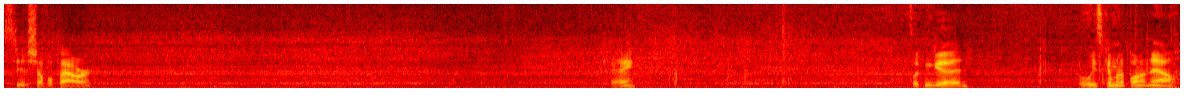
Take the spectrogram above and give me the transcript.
See it shuffle power. Okay. It's looking good. Oh, he's coming up on it now.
